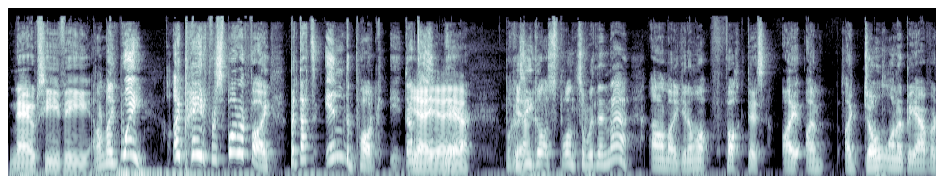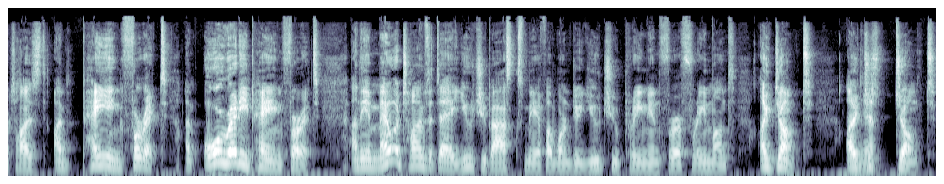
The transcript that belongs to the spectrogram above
now TV and I'm like wait I paid for Spotify but that's in the pod that's Yeah, in yeah, there yeah. Because Yeah. he got sponsored within that. And I'm like you know what? Fuck this. I I'm I don't want to be advertised. I'm paying for it. I'm already paying for it. And the amount of times a day YouTube asks me if I want to do YouTube Premium for a free month I don't. I just don't.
